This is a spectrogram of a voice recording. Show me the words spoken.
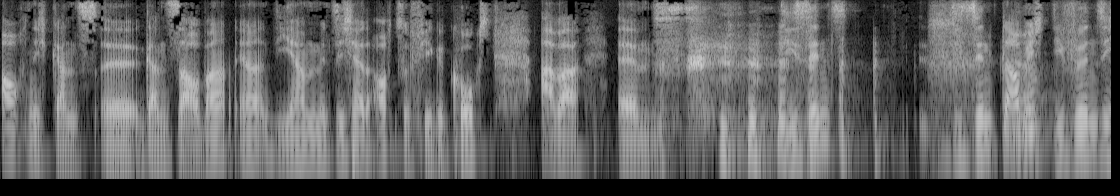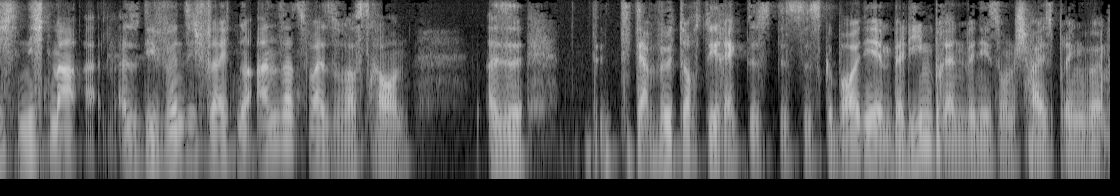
auch nicht ganz, äh, ganz sauber. Ja, die haben mit Sicherheit auch zu viel gekokst. Aber ähm, die sind, die sind, glaube ich, die würden sich nicht mal, also die würden sich vielleicht nur ansatzweise sowas trauen. Also da wird doch direkt das, das, das Gebäude hier in Berlin brennen, wenn die so einen Scheiß bringen würden.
